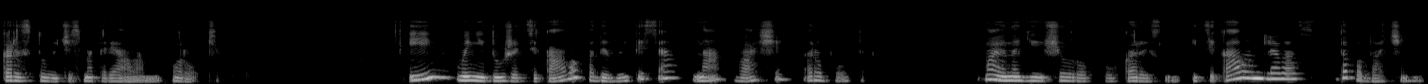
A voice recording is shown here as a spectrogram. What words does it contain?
користуючись матеріалами уроків. І мені дуже цікаво подивитися на ваші роботи. Маю надію, що урок був корисним і цікавим для вас. До побачення!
